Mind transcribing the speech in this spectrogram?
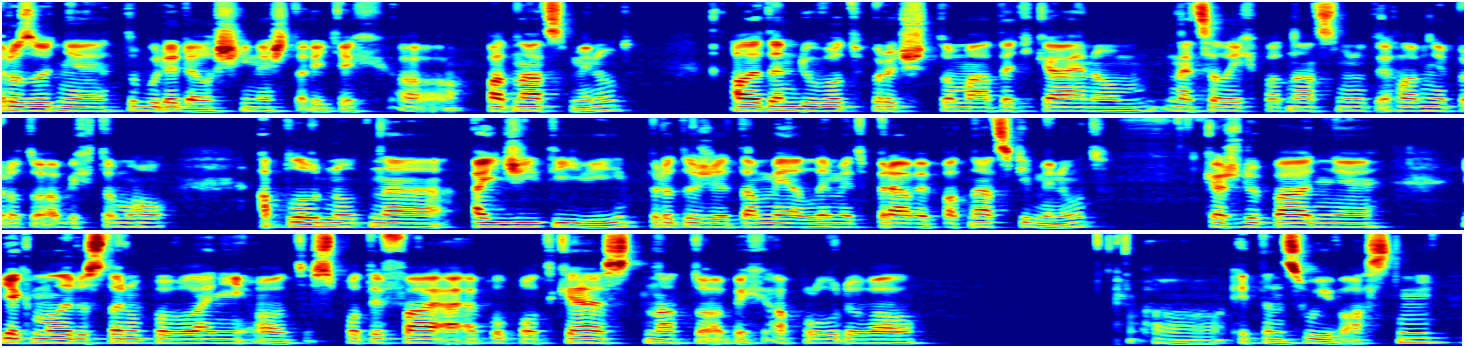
rozhodně to bude delší než tady těch 15 minut, ale ten důvod, proč to má teďka jenom necelých 15 minut, je hlavně proto, abych to mohl uploadnout na IGTV, protože tam je limit právě 15 minut. Každopádně jakmile dostanu povolení od Spotify a Apple Podcast na to, abych uploadoval uh, i ten svůj vlastní,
